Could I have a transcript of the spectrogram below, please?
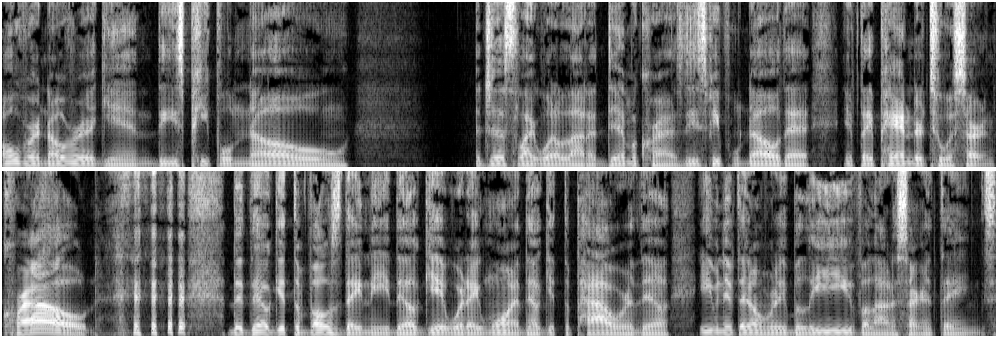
over and over again, these people know just like what a lot of Democrats, these people know that if they pander to a certain crowd, that they'll get the votes they need, they'll get where they want, they'll get the power, they'll even if they don't really believe a lot of certain things,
